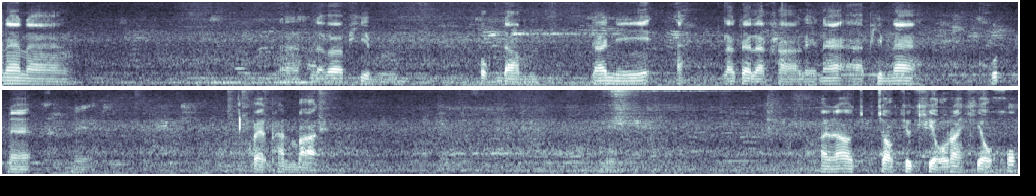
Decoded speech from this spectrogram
หน้านางนะแล้วก็พิมพ์ปกดำด้านนี้อะแล้วแต่ราคาเลยหน้าพิมพ์หน้าคุดนะฮะนี่แปดพันบาทนี่ อันนั้นเอาจอกเขียวๆหน่อยเขียวคก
